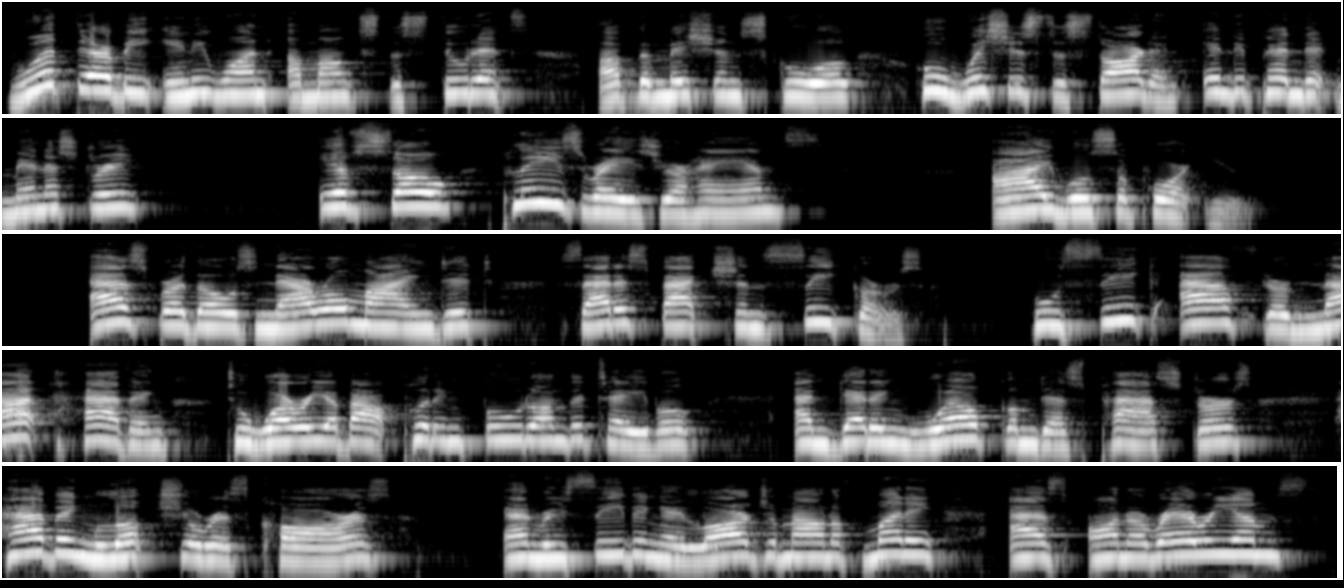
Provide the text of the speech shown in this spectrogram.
Would there be anyone amongst the students of the mission school who wishes to start an independent ministry? If so, please raise your hands. I will support you. As for those narrow minded, satisfaction seekers who seek after not having to worry about putting food on the table and getting welcomed as pastors, having luxurious cars, and receiving a large amount of money as honorariums,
